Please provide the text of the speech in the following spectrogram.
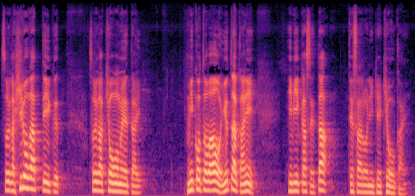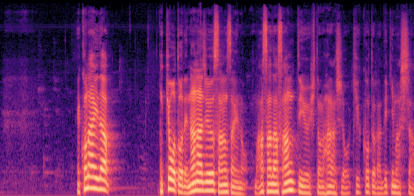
それが広がっていく。それが共鳴体。御言葉を豊かに響かせたテサロニケ教会。この間、京都で73歳の浅田さんという人の話を聞くことができました。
